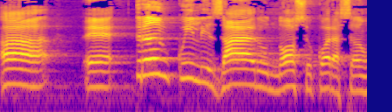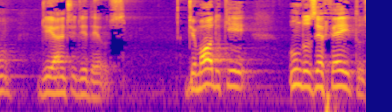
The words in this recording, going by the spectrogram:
a é, tranquilizar o nosso coração diante de Deus. De modo que um dos efeitos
